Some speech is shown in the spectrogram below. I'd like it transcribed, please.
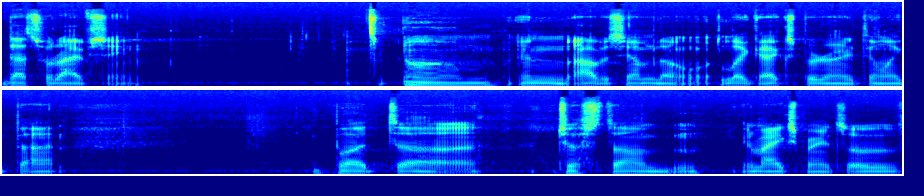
that's what I've seen. Um, and obviously, I'm no like expert or anything like that. But uh, just um, in my experience of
